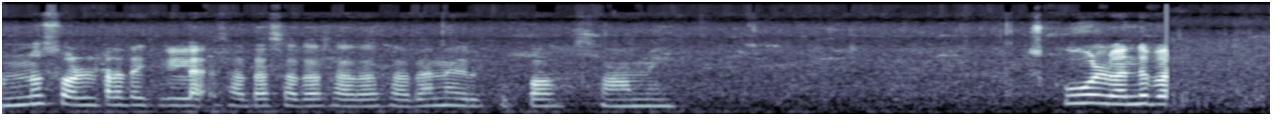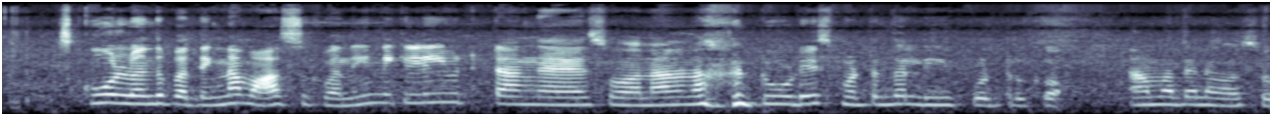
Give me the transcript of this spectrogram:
ஒன்றும் சொல்கிறதுக்கு இல்லை. சத சத சத சதான்னு இருக்குப்பா சாமி. ஸ்கூல் வந்து ஸ்கூல் வந்து பார்த்திங்கன்னா வாசுக்கு வந்து இன்றைக்கி லீவ் விட்டுட்டாங்க. ஸோ அதனால் நாங்கள் டூ டேஸ் மட்டும்தான் லீவ் போட்டிருக்கோம். ஆமாம் தானே வாசு?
